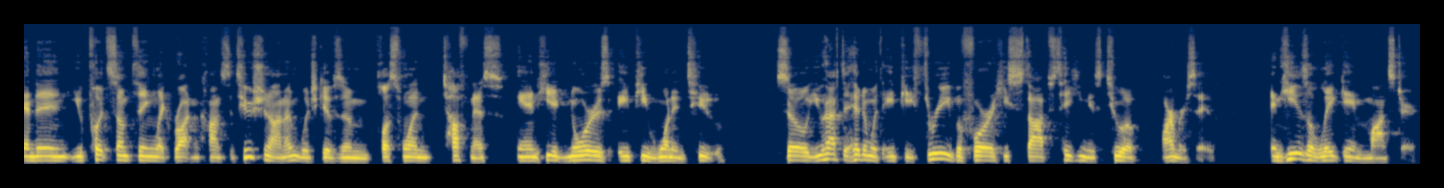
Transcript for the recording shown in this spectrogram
And then you put something like Rotten Constitution on him, which gives him plus one toughness, and he ignores AP one and two. So you have to hit him with AP three before he stops taking his two up armor save. And he is a late game monster.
